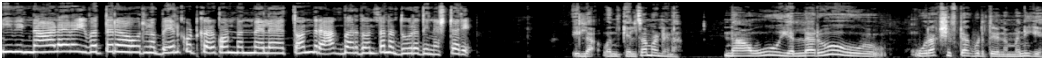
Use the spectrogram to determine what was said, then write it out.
ನೀವೀಗ ನಾಳೆ ಇವತ್ತರ ಅವ್ರನ್ನ ಬೇಲ್ ಕೊಟ್ಟು ಕರ್ಕೊಂಡು ಬಂದ್ಮೇಲೆ ತೊಂದರೆ ಆಗಬಾರ್ದು ಅಂತ ನಾನು ದೂರದಿನ ಅಷ್ಟೇ ರೀ. ಇಲ್ಲ, ಒಂದು ಕೆಲಸ ಮಾಡೋಣ ನಾವು ಎಲ್ಲರೂ ಊರಾಗೆ ಶಿಫ್ಟ್ ಆಗಿಬಿಡ್ತೀವಿ ನಮ್ಮ ಮನೆಗೆ.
